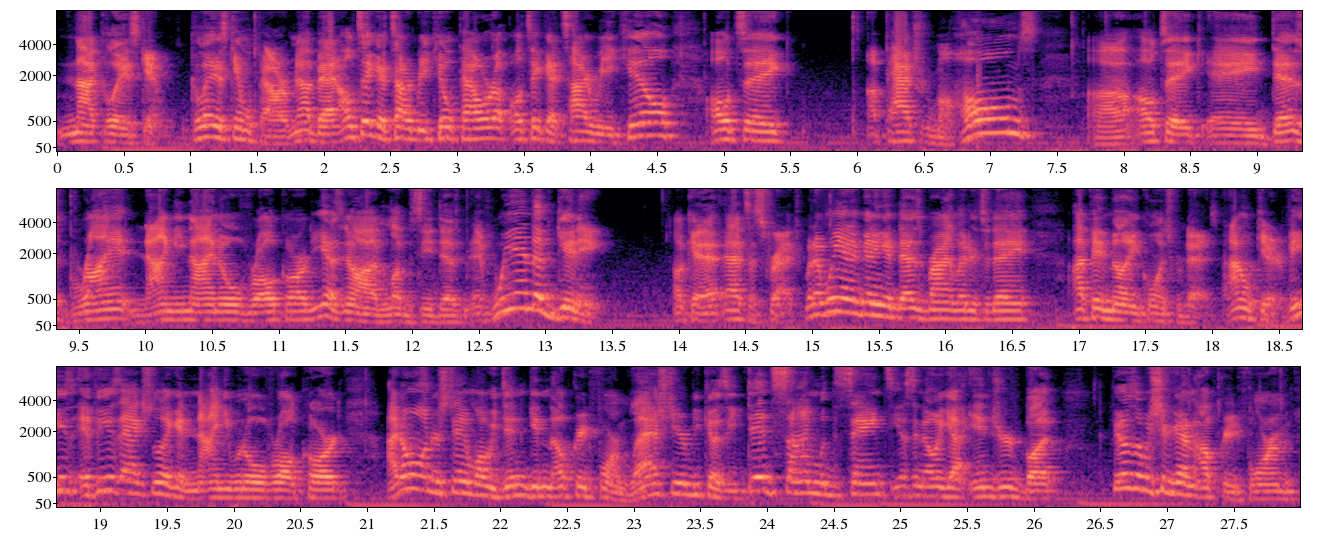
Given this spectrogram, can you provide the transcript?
not Calais Campbell. Calais Campbell power up, not bad. I'll take a Tyreek Hill power up. I'll take a Tyreek Hill. I'll take a Patrick Mahomes. Uh, I'll take a Dez Bryant 99 overall card. You guys know I'd love to see Dez. If we end up getting, okay, that's a stretch, but if we end up getting a Dez Bryant later today, I pay a million coins for Dez. I don't care. If he's if he's actually like a 91 overall card, I don't understand why we didn't get an upgrade for him last year because he did sign with the Saints. Yes, I know he got injured, but feels like we should get an upgrade for him.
